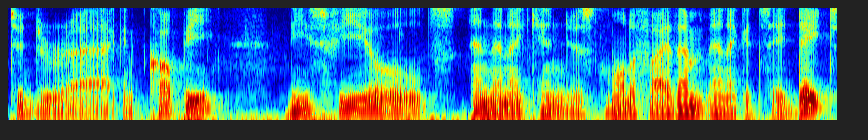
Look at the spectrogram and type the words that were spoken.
to drag and copy these fields and then I can just modify them and I could say date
